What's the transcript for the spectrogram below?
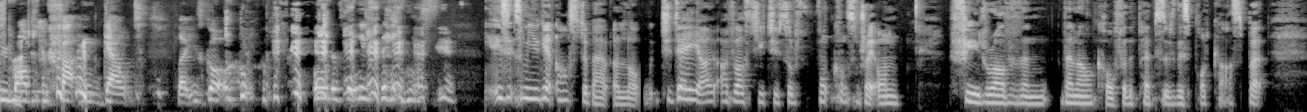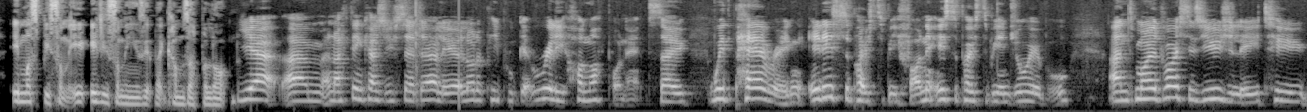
umami and fat and gout. Like you've got all of these things. Is it something you get asked about a lot? Today, I, have asked you to sort of concentrate on food rather than than alcohol for the purposes of this podcast, but it must be something it is something is it that comes up a lot? Yeah um, and i think as you said earlier a lot of people get really hung up on it. So with pairing it is supposed to be fun it is supposed to be enjoyable. And my advice is usually to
